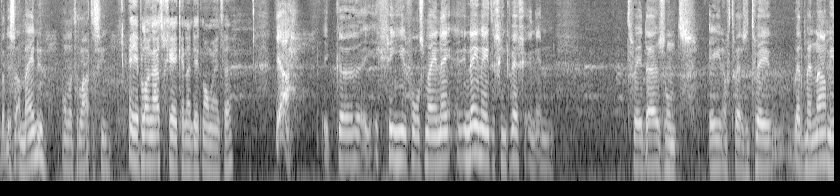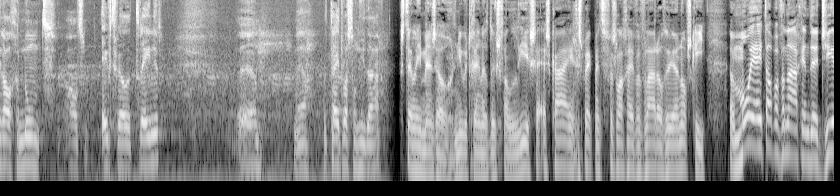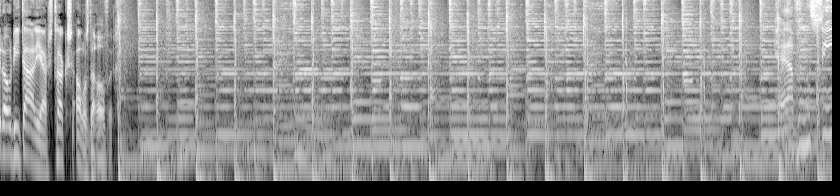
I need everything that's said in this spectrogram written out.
dat is aan mij nu om het te laten zien. En je hebt lang uitgekeken naar dit moment, hè? Ja, ik, uh, ik ging hier volgens mij... In 99 ging ik weg en... en 2001 of 2002 werd mijn naam hier al genoemd als eventueel trainer. Uh, maar ja, de tijd was nog niet daar. Stanley Menzo, nieuwe trainer dus van Lierse SK... in gesprek met verslaggever Vlado Vujanovski. Een mooie etappe vandaag in de Giro d'Italia. Straks alles daarover. Haven't seen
